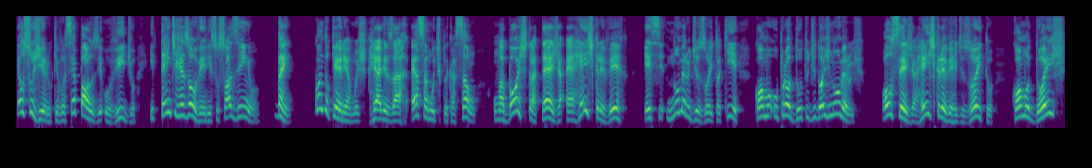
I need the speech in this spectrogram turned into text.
Eu sugiro que você pause o vídeo e tente resolver isso sozinho. Bem, quando queremos realizar essa multiplicação, uma boa estratégia é reescrever esse número 18 aqui como o produto de dois números, ou seja, reescrever 18 como 2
